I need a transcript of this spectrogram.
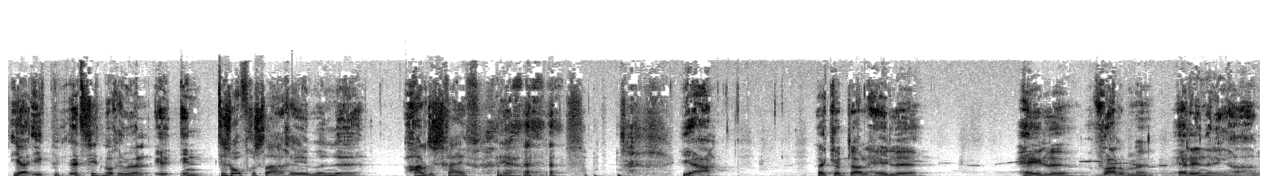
Ja, ik, het zit nog in mijn... In, het is opgeslagen in mijn uh, harde schijf. Ja. ja. Ik heb daar hele, hele warme herinneringen aan.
